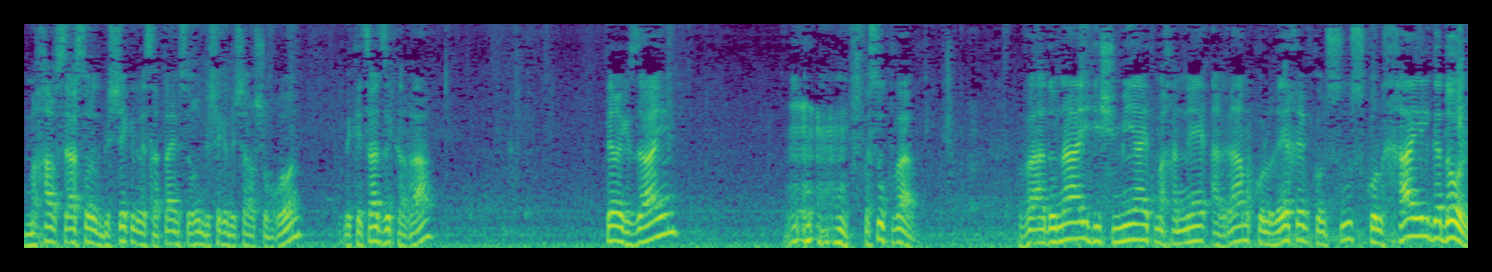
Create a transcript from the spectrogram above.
מחר שאה סולת בשקל ושעתיים שעורים בשקל בשער שומרון. וכיצד זה קרה? פרק ז', פסוק ו' ואדוני השמיע את מחנה ארם כל רכב, כל סוס, כל חיל גדול.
